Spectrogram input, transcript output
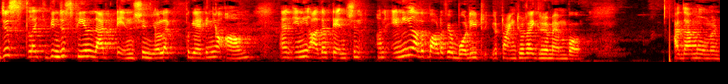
just like you can just feel that tension. You're like forgetting your arm and any other tension on any other part of your body you're trying to like remember at that moment.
